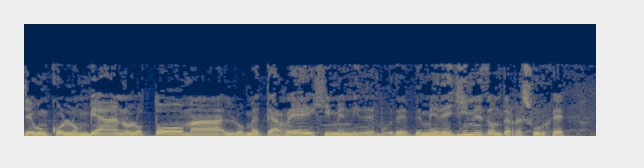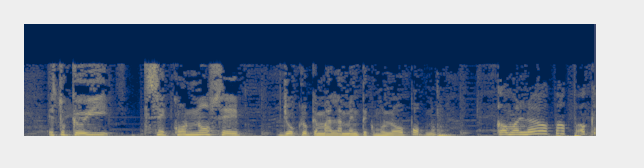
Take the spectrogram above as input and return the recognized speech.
Llega un colombiano, lo toma, lo mete a régimen y de, de- de Medellín es donde resurge esto que hoy se conoce, yo creo que malamente como el nuevo pop, ¿no? Como el nuevo pop, ok.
